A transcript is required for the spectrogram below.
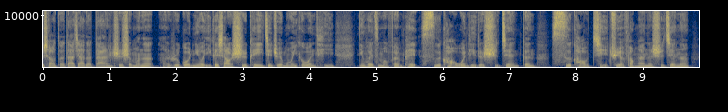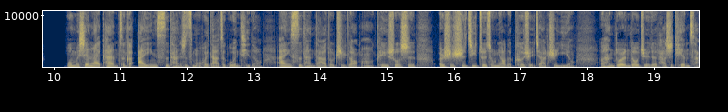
不晓得大家的答案是什么呢？啊，如果你有一个小时可以解决某一个问题，你会怎么分配思考问题的时间跟思考解决方案的时间呢？我们先来看这个爱因斯坦是怎么回答这个问题的。爱因斯坦大家都知道嘛，可以说是二十世纪最重要的科学家之一哦。而很多人都觉得他是天才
